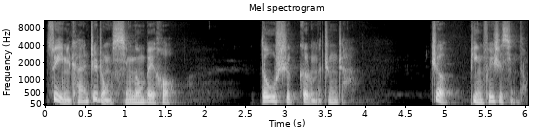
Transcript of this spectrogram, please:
所以你看，这种行动背后都是各种的挣扎，这并非是行动。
